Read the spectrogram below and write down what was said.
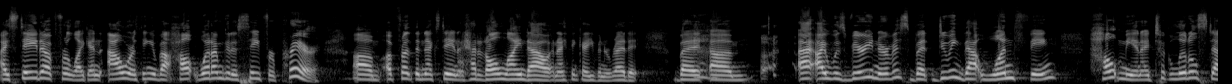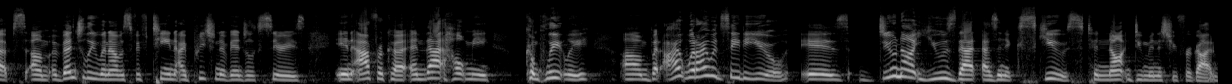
I stayed up for like an hour thinking about how what i'm going to say for prayer um, up front the next day and i had it all lined out and i think i even read it. But um, I, I was very nervous but doing that one thing helped me, and I took little steps. Um, eventually, when I was 15, I preached an evangelistic series in Africa, and that helped me completely. Um, but I, what I would say to you is do not use that as an excuse to not do ministry for God.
